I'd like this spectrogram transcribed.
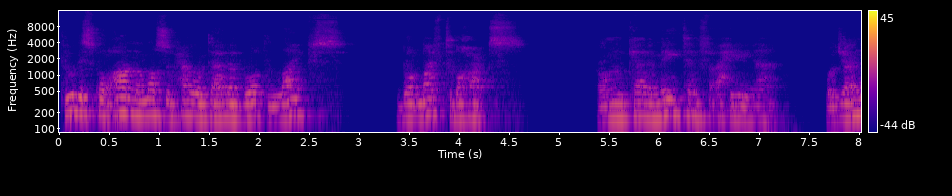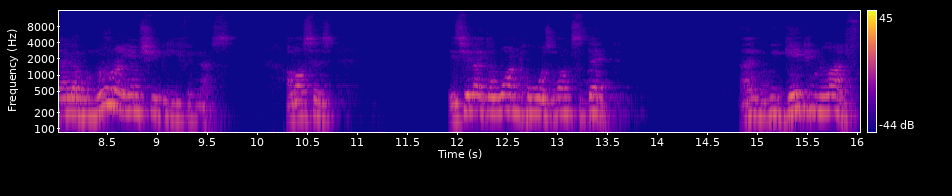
Through this Quran, Allah subhanahu wa ta'ala brought lives, brought life to the hearts. ومن كان ميتا فأحييناه وجعلنا له نورا يمشي به في الناس. Allah says, Is he like the one who was once dead? And we gave him life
